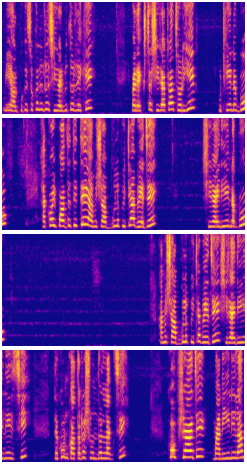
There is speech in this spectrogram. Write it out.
আমি অল্প কিছুক্ষণ একটু শিরার ভিতর রেখে এবার এক্সট্রা শিরাটা ছড়িয়ে উঠিয়ে নেব। একই পদ্ধতিতে আমি সবগুলো পিঠা ভেজে শিরাই দিয়ে নেব। আমি সবগুলো পিঠা ভেজে শিরাই দিয়ে নিয়েছি। দেখুন কতটা সুন্দর লাগছে। খুব সহজে বানিয়ে নিলাম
